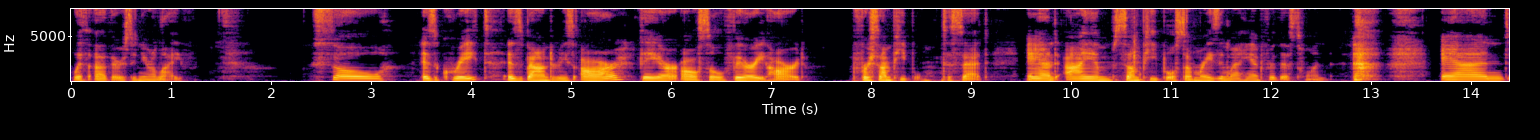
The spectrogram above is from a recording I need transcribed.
with others in your life. So, as great as boundaries are, they are also very hard for some people to set. And I am some people, so I'm raising my hand for this one. and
